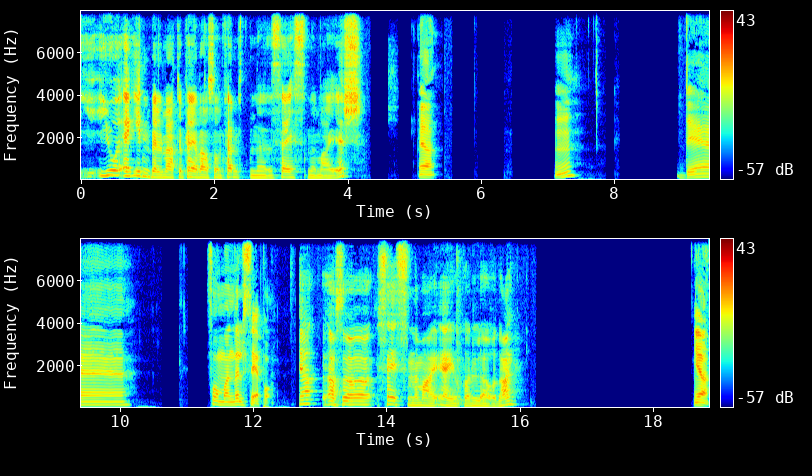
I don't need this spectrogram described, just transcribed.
Jo, jeg innbiller meg at det pleier å være sånn 15.-16. mai-ish. Ja. Mm. Det får man vel se på. Ja, altså 16. mai er jo på en lørdag. Ja.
